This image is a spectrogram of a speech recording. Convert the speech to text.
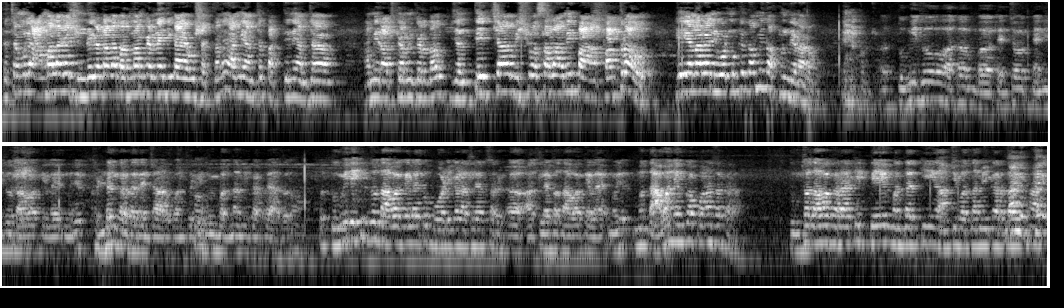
त्याच्यामुळे आम्हाला काय शिंदे गटाला बदनाम करण्याची काय आवश्यकता नाही. आम्ही आमच्या ताकदीने आमच्या आम्ही राजकारण करत आहोत. जनतेच्या विश्वासाला आम्ही पा पात्र आहोत. हे येणाऱ्या निवडणुकीत आम्ही दाखवून देणार आहोत. तुम्ही जो आता त्यांच्यावर त्यांनी जो दावा केलाय म्हणजे खंडन करताय त्यांच्या आरोपांचं की तुम्ही बदनामी करताय असं. तर तुम्ही देखील जो दावा केलाय तो बॉडीगार्ड असल्या असल्याचा दावा केलाय. म्हणजे मग दावा नेमका कोणाचा करा तुमचा दावा करा की ते म्हणतात की आमची बदनामी करतात नाही,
